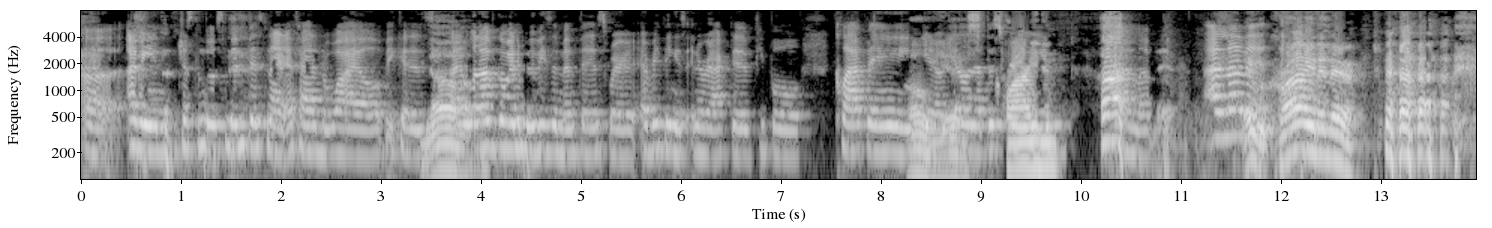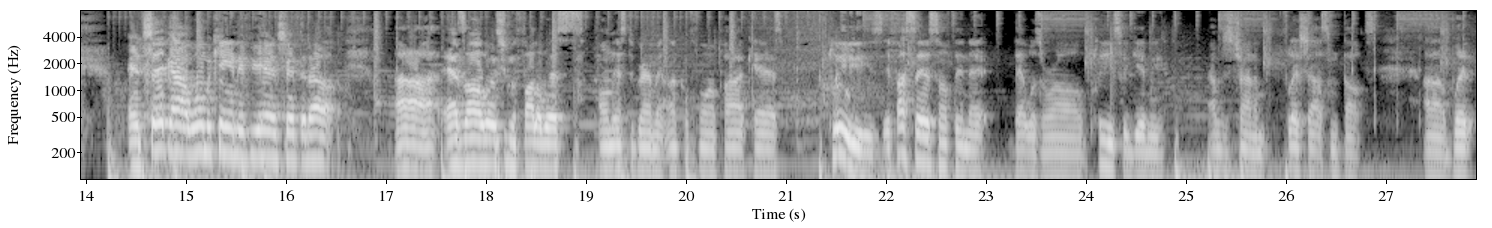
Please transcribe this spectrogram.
uh, I mean just the most Memphis night I've had in a while because. I love going to movies in Memphis where everything is interactive, people clapping, oh, you know, yes. yelling at the screen. I love it. I love they it. They were crying in there. and check out Woman King if you haven't checked it out. Uh, as always, you can follow us on Instagram at Unconformed Podcast. Please, if I said something that that was wrong, please forgive me. I'm just trying to flesh out some thoughts. Uh, but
